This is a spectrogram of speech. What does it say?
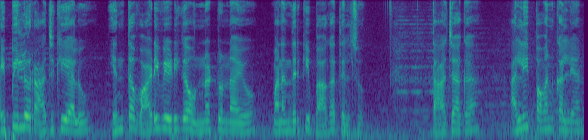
ఏపీలో రాజకీయాలు ఎంత వాడివేడిగా ఉన్నట్టున్నాయో మనందరికీ బాగా తెలుసు. తాజాగా అలీ పవన్ కళ్యాణ్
